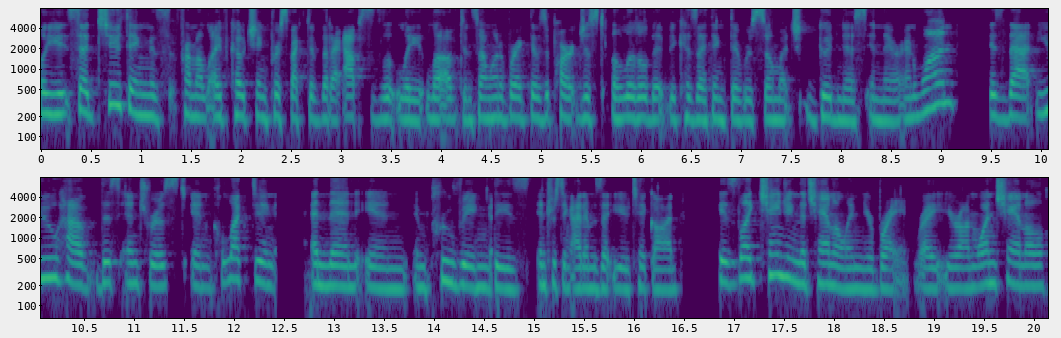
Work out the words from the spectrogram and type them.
Well, you said two things from a life coaching perspective that I absolutely loved. And so I want to break those apart just a little bit because I think there was so much goodness in there. And one is that you have this interest in collecting and then in improving these interesting items that you take on is like changing the channel in your brain, right? You're on one channel,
